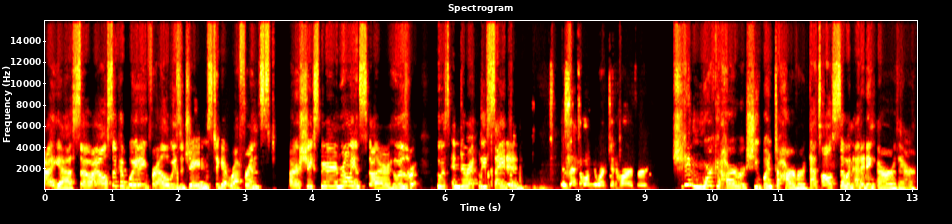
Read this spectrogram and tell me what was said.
uh, yeah. So I also kept waiting for Eloisa James to get referenced, our Shakespearean romance scholar who was who was indirectly cited. Is that the one who worked at Harvard? She didn't work at Harvard. She went to Harvard. That's also an editing error there,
